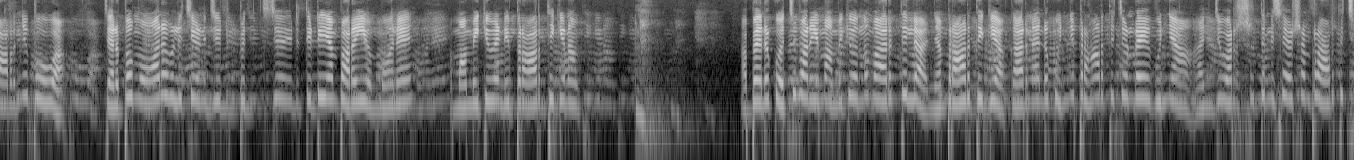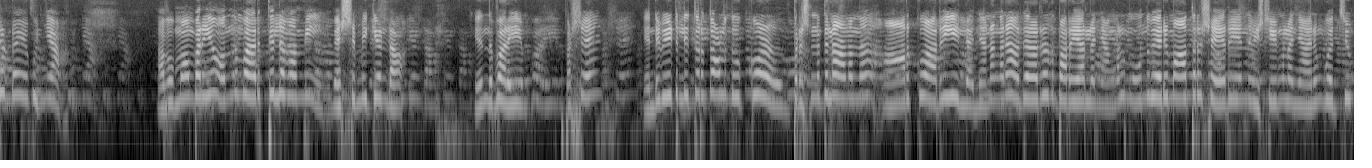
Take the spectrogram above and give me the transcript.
പറഞ്ഞു പോവാ. ചിലപ്പോൾ മോനെ വിളിച്ച് എണിച്ചിട്ട് ഞാൻ പറയും മോനെ മമ്മിക്ക് വേണ്ടി പ്രാർത്ഥിക്കണം. അപ്പൊ എന്റെ കൊച്ചു പറയും അമ്മയ്ക്ക് ഒന്നും വരത്തില്ല. ഞാൻ പ്രാർത്ഥിക്കുക കാരണം എന്റെ കുഞ്ഞ് പ്രാർത്ഥിച്ചുണ്ടായ കുഞ്ഞാ. അഞ്ചു വർഷത്തിന് ശേഷം പ്രാർത്ഥിച്ചുണ്ടായ കുഞ്ഞാ. അപ്പൊ മോൻ പറയും ഒന്നും വരത്തില്ല മമ്മി വിഷമിക്കണ്ട. എന്ന് പറയും. പക്ഷേ എന്റെ വീട്ടിൽ ഇത്രത്തോളം ദുഃഖ പ്രശ്നത്തിലാണെന്ന് ആർക്കും അറിയില്ല. ഞാൻ അങ്ങനെ അതാരോട് പറയാറില്ല. ഞങ്ങൾ മൂന്ന് പേര് മാത്രം ഷെയർ ചെയ്യുന്ന വിഷയങ്ങളാണ് ഞാനും കൊച്ചും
